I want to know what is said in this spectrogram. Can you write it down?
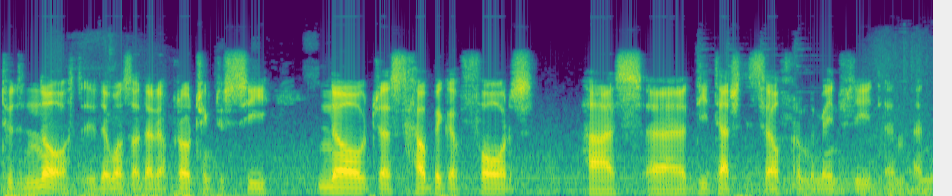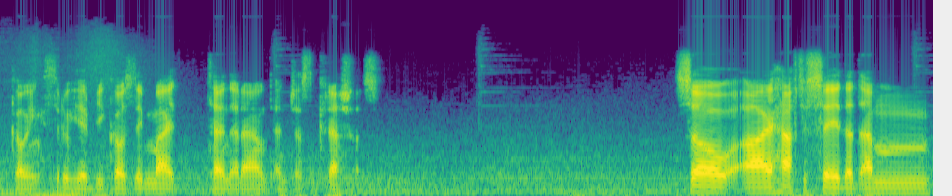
to the north, the ones that are approaching, to see know just how big a force has uh, detached itself from the main fleet and, and going through here because they might turn around and just crush us. So I have to say that I'm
